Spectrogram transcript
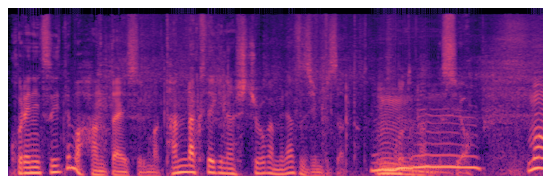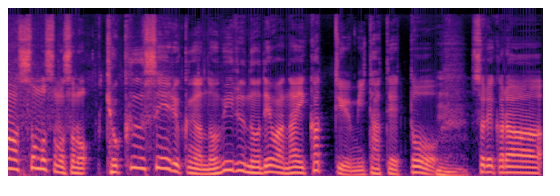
これについても反対する、まあ、短絡的な主張が目立つ人物だったということなんですよ。まあ、そもそもその極右勢力が伸びるのではないかっていう見立てと、うん、それから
